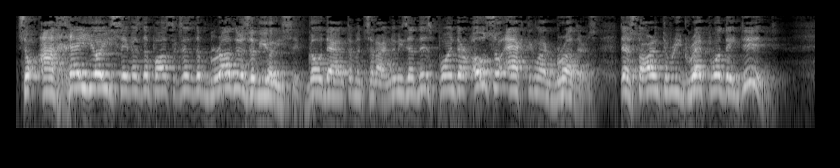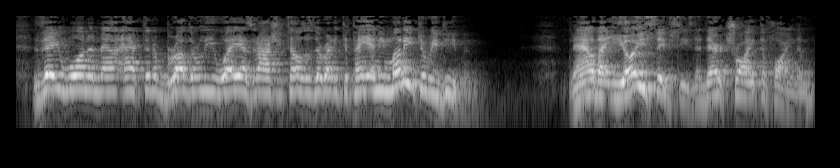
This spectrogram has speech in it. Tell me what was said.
So Achei Yosef, as the pasuk says, the brothers of Yosef go down to Mitzrayim. That means at this point they're also acting like brothers. They're starting to regret what they did. They want to now act in a brotherly way, as Rashi tells us they're ready to pay any money to redeem him. Now that Yosef sees that they're trying to find him,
